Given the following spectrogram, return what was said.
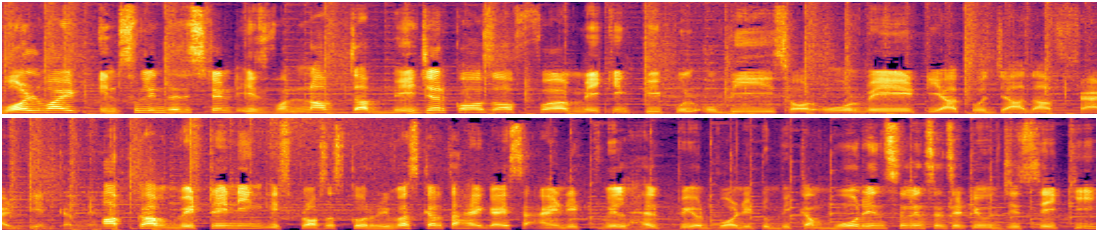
Worldwide, insulin resistant is one of the major cause of uh, making people obese or overweight या तो ज़्यादा फैट गेन करने आपका वेट ट्रेनिंग इस प्रोसेस को रिवर्स करता है guys and it will help your body to become more insulin sensitive जिससे कि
